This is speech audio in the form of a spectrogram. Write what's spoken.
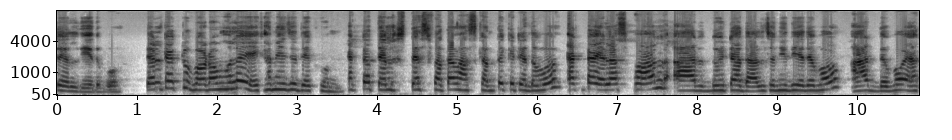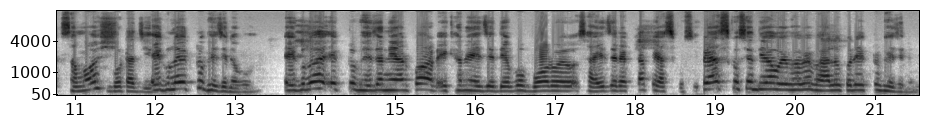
তেল দিয়ে দেবো। তেলটা একটু গরম হলে এখানে যে দেখুন, একটা তেল তেজপাতা মাঝখান থেকে কেটে দেবো, একটা এলাচ ফল আর দুইটা দালচিনি দিয়ে দেব, আর দেব এক চামচ গোটা জিরে। এগুলো একটু ভেজে নেব। এগুলো একটু ভেজে নেওয়ার পর এখানে এই যে দেব বড় সাইজের একটা পেঁয়াজ কুচি। পেঁয়াজ কুচি দিয়েও ওইভাবে ভালো করে একটু ভেজে নেব।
